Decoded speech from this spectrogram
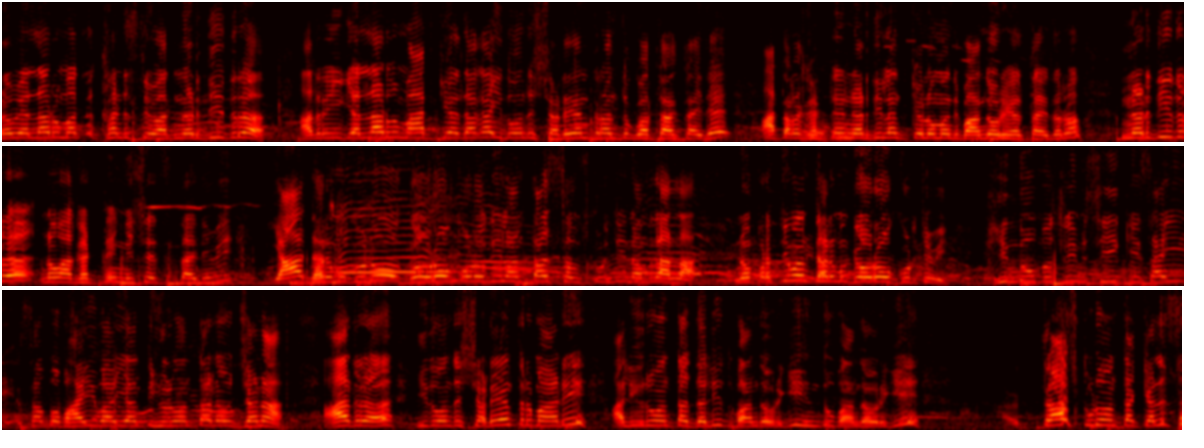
ನಾವೆಲ್ಲರೂ ಮತ್ತೆ ಖಂಡಿಸ್ತೀವಿ. ಅದು ನಡೆದಿದ್ರ, ಆದರೆ ಈಗ ಎಲ್ಲರೂ ಮಾತು ಕೇಳಿದಾಗ ಇದು ಒಂದು ಷಡ್ಯಂತ್ರ ಅಂತ ಗೊತ್ತಾಗ್ತಾ ಇದೆ. ಆ ಥರ ಘಟನೆ ನಡೆದಿಲ್ಲ ಅಂತ ಕೆಲವು ಮಂದಿ ಬಾಂಧವರು ಹೇಳ್ತಾ ಇದ್ದರು ನಡೆದಿದ್ರೆ ನಾವು ಆ ಘಟನೆ ನಿಷೇಧಿಸ್ತಾ ಇದ್ದೀವಿ ಯಾವ ಧರ್ಮಗೂ ಗೌರವ ಕೊಡೋದಿಲ್ಲ ಅಂತ ಸಂಸ್ಕೃತಿ ನಮ್ದಲ್ಲ ನಾವು ಪ್ರತಿಯೊಂದು ಧರ್ಮ ಗೌರವ ಕೊಡ್ತೀವಿ. ಹಿಂದೂ, ಮುಸ್ಲಿಂ, ಸಿಖ್, ಇಸಾಯಿ, ಸಬ್ ಭಾಯಿ ಭಾಯಿ ಅಂತ ಹೇಳುವಂಥ ನಾವು ಜನ. ಆದ್ರೆ ಇದು ಒಂದು ಷಡ್ಯಂತ್ರ ಮಾಡಿ ಅಲ್ಲಿ ಇರುವಂಥ ದಲಿತ ಬಾಂಧವರಿಗೆ, ಹಿಂದೂ ಬಾಂಧವರಿಗೆ ತ್ರಾಸ ಕೊಡುವಂಥ ಕೆಲಸ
